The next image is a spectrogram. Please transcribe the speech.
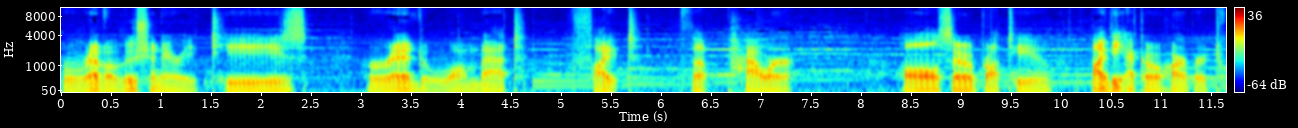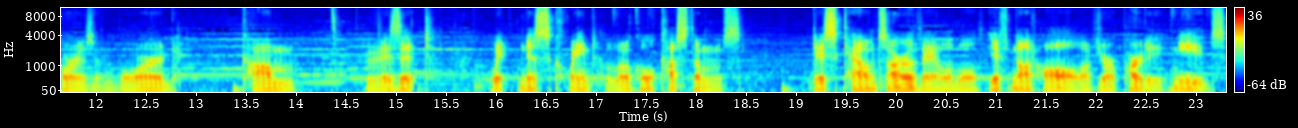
revolutionary teas. Red Wombat, fight the power. Also brought to you by the Echo Harbor Tourism Board. Come, visit, witness quaint local customs. Discounts are available if not all of your party needs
